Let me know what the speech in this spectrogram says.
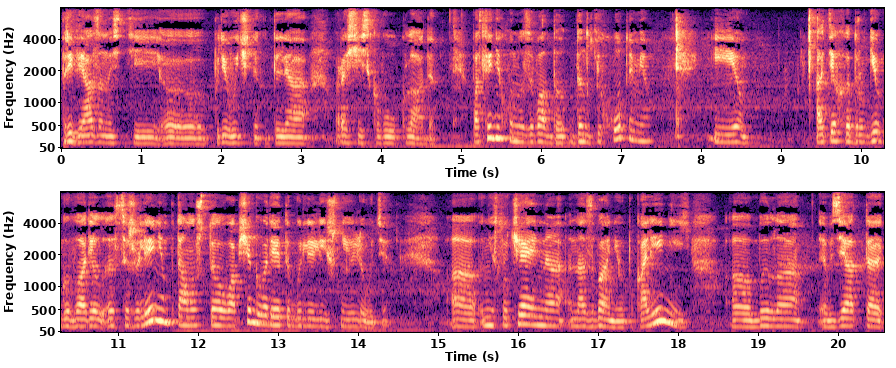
привязанностей, привычных для российского уклада. Последних он называл донкихотами, и о тех и других говорил с сожалением, потому что, вообще говоря, это были лишние люди. А, не случайно название поколений а, было взято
